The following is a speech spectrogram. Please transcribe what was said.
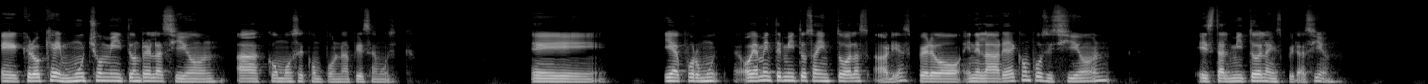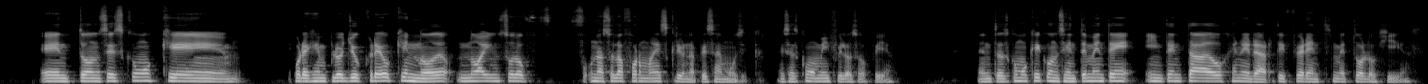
eh, creo que hay mucho mito en relación a cómo se compone una pieza de música. Eh, y por obviamente mitos hay en todas las áreas, pero en el área de composición está el mito de la inspiración. Entonces, como que, por ejemplo, yo creo que no, no hay un solo, una sola forma de escribir una pieza de música. Esa es como mi filosofía. Entonces como que conscientemente he intentado generar diferentes metodologías.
